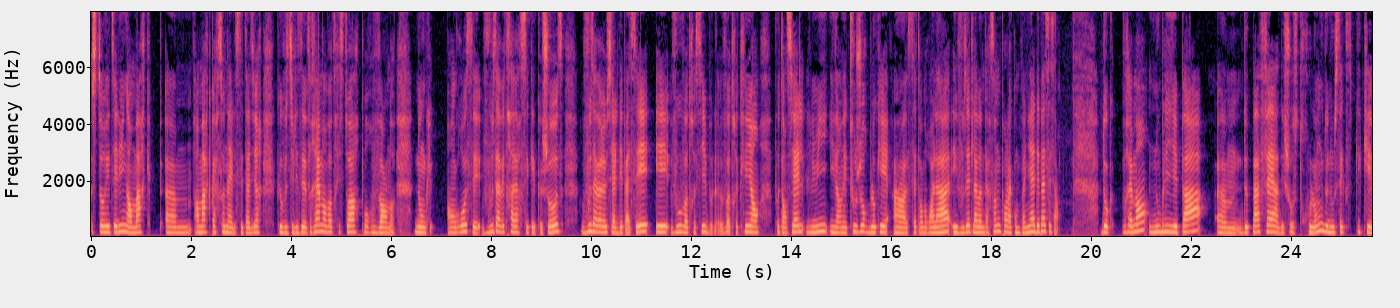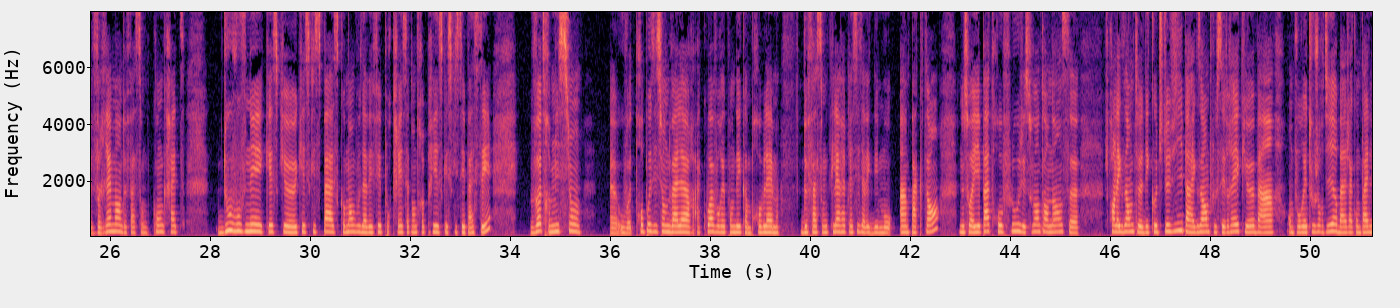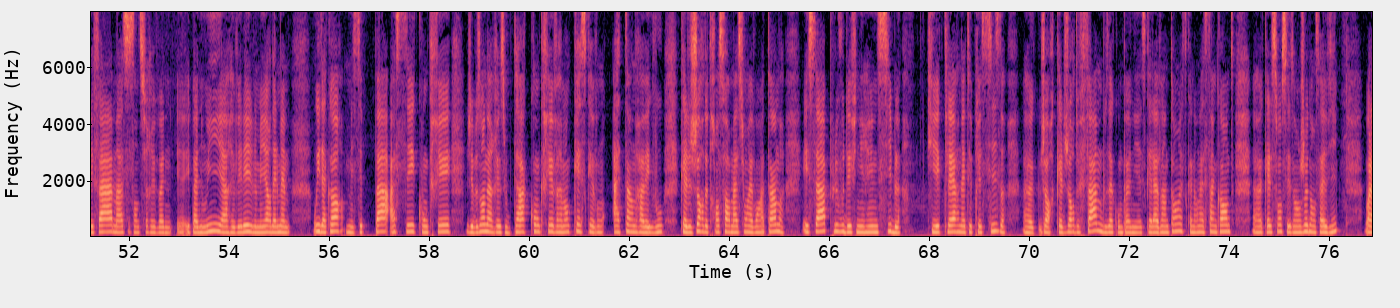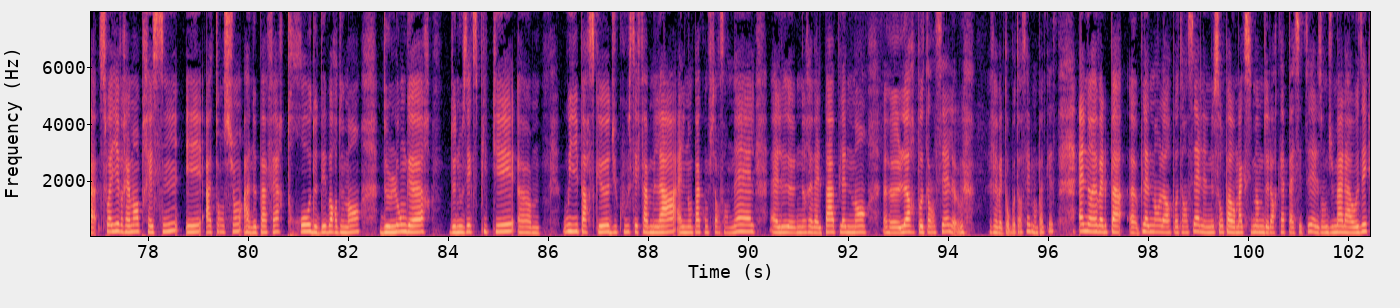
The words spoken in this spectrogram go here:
storytelling en marque euh, en marque personnelle, c'est-à-dire que vous utilisez vraiment votre histoire pour vendre. Donc en gros, c'est vous avez traversé quelque chose, vous avez réussi à le dépasser et vous, votre cible, votre client potentiel, lui, il en est toujours bloqué à cet endroit-là et vous êtes la bonne personne pour l'accompagner à dépasser ça. Donc vraiment, n'oubliez pas euh, de pas faire des choses trop longues, de nous expliquer vraiment de façon concrète d'où vous venez, qu'est-ce que qu'est-ce qui se passe, comment vous avez fait pour créer cette entreprise, qu'est-ce qui s'est passé, votre mission euh, ou votre proposition de valeur, à quoi vous répondez comme problème de façon claire et précise avec des mots impactants. Ne soyez pas trop flou. J'ai souvent tendance euh, je prends l'exemple des coachs de vie, par exemple, où c'est vrai que ben on pourrait toujours dire bah j'accompagne les femmes à se sentir épanouies à révéler le meilleur d'elles-mêmes. Oui, d'accord, mais c'est pas assez concret. J'ai besoin d'un résultat concret, vraiment qu'est-ce qu'elles vont atteindre avec vous, quel genre de transformation elles vont atteindre? Et ça, plus vous définirez une cible qui est claire, nette et précise. Euh, genre, quel genre de femme vous accompagnez? Est-ce qu'elle a 20 ans? Est-ce qu'elle en a 50 euh, Quels sont ses enjeux dans sa vie? Voilà, soyez vraiment précis et attention à ne pas faire trop de débordements, de longueur de nous expliquer, euh, oui, parce que du coup, ces femmes-là, elles n'ont pas confiance en elles, elles ne révèlent pas pleinement leur potentiel. Révèle ton potentiel, mon podcast. Elles ne révèlent pas euh, pleinement leur potentiel, elles ne sont pas au maximum de leur capacité, elles ont du mal à oser.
